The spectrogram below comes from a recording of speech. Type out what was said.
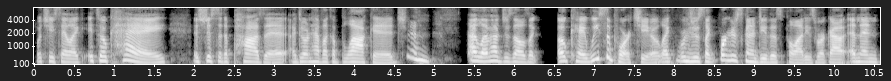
what she say, like, it's okay. It's just a deposit. I don't have like a blockage. And I love how Gizelle was like, okay, we support you. Like we're just like we're just going to do this Pilates workout, and then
